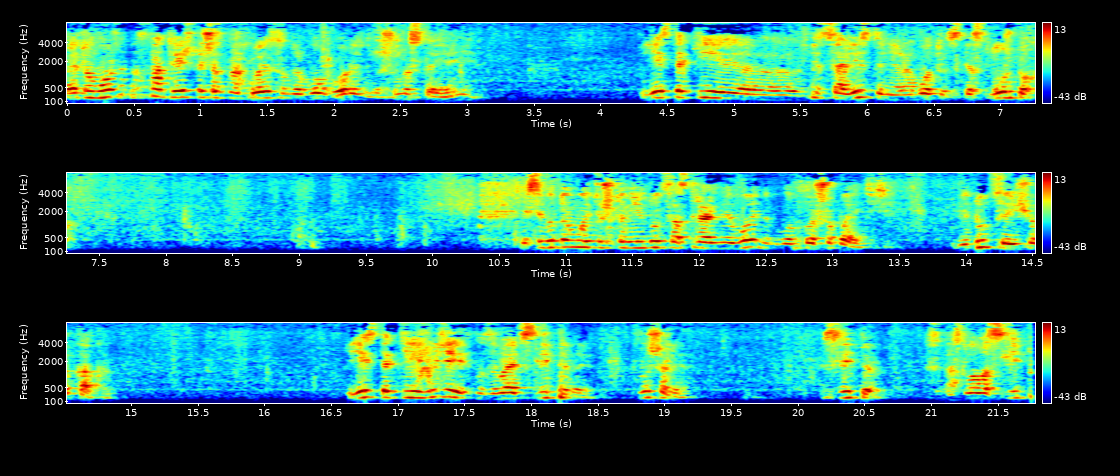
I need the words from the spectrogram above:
Поэтому можно посмотреть, что сейчас находится в другом городе, в большом расстоянии. Есть такие э, специалисты, они работают в спецслужбах. Если вы думаете, что не идутся астральные войны, вы глубоко ошибаетесь. Ведутся еще как. Есть такие люди, их называют слиперы. Слышали? Слипер. А слово слип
